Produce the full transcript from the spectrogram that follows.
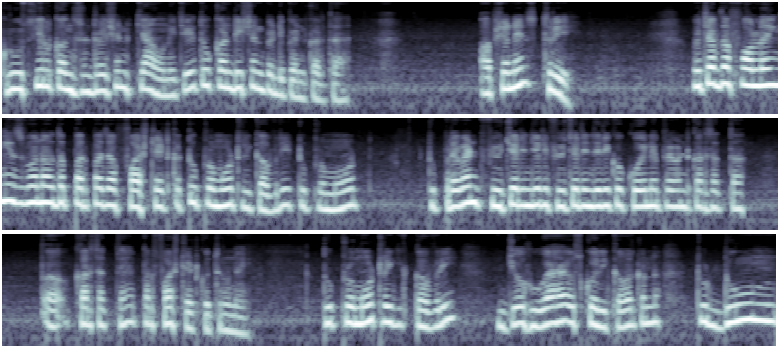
क्रूसियल कंसंट्रेशन क्या होनी चाहिए तो कंडीशन पे डिपेंड करता है option is three which of the following is one of the purpose of first aid का to promote recovery to promote to prevent future injury future injury को कोई नहीं प्रिवेंट कर सकता कर सकते हैं, पर फ़र्स्ट एड के थ्रू नहीं। टू प्रोमोट रिकवरी जो हुआ है, उसको रिकवर करना। टू डू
